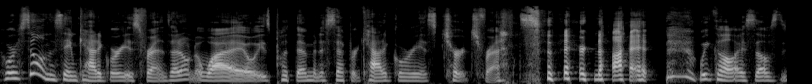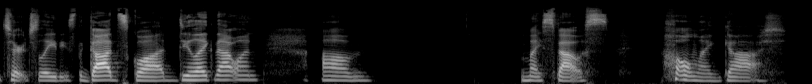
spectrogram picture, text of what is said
who are still in the same category as friends. I don't know why I always put them in a separate category as church friends. They're not. We call ourselves the church ladies, the God squad. Do you like that one? Um my spouse. Oh my gosh.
